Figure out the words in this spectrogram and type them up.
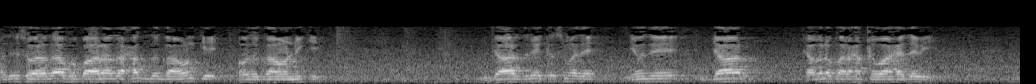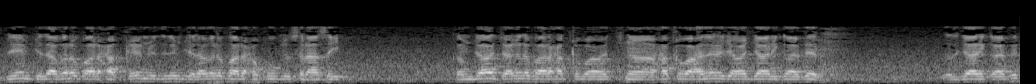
حدیث وردا فبارہ دا حق دا گاؤن کی اور دا گاؤنڈی کی۔ جار درے قسم دے یو دے جار چغل پر حق واحد بھی دریم چی داغل پر حق قیم دریم چی پر حقوق سلاسی۔ کم جار چغل پر حق حق واحد جا جاری کافر۔ جاری کافر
